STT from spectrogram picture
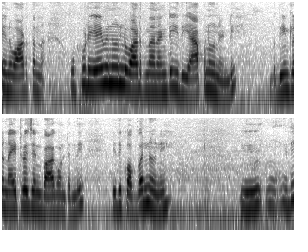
నేను వాడుతున్నా. ఇప్పుడు ఏమి నూనెలు వాడుతున్నానంటే ఇది యాప నూనె అండి దీంట్లో నైట్రోజన్ బాగుంటుంది. ఇది కొబ్బరి నూనె. ఇది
